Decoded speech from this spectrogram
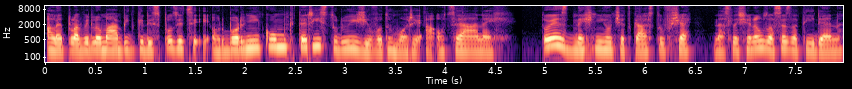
ale plavidlo má být k dispozici i odborníkům, kteří studují život v moři a oceánech. To je z dnešního četkástu vše. Naslyšenou zase za týden.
